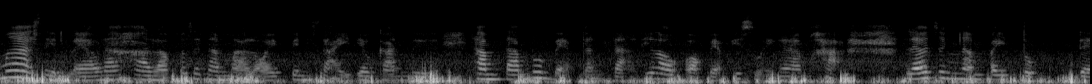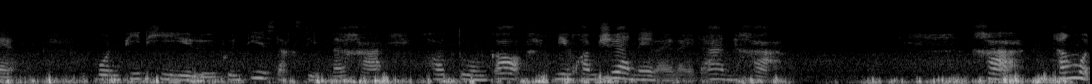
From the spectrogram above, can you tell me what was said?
เมื่อเสร็จแล้วนะคะ เราก็จะนำมาร้อยเป็นสายเดียวกันหรือทำตามรูปแบบต่างๆ ที่เราออกแบบให้สวยงามค่ะ แล้วจึงนำไปตกแต่งบนพิธีหรือพื้นที่ศักดิ์สิทธิ์นะคะ คอตูมก็มีความเชื่อในหลาย ๆ ด้านค่ะ ค่ะ ทั้งหมด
